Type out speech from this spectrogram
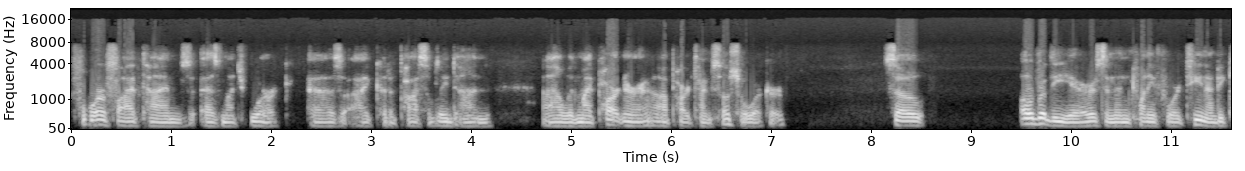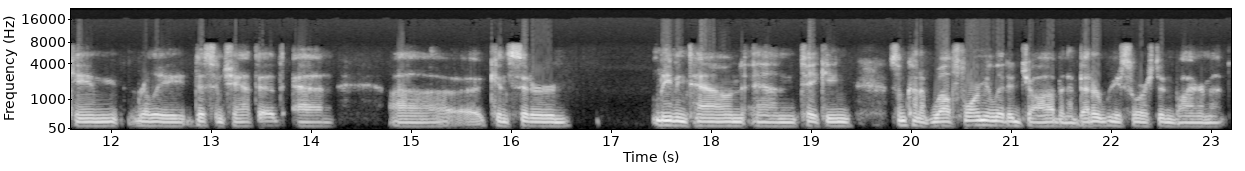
four or five times as much work as I could have possibly done uh, with my partner, a part time social worker. So over the years, and in 2014, I became really disenchanted and uh, considered leaving town and taking some kind of well formulated job in a better resourced environment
